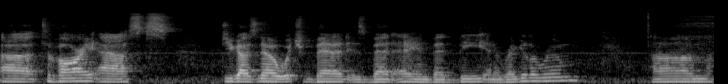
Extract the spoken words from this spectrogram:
Uh, Tavari asks, "Do you guys know which bed is bed A and bed B in a regular room?" Um,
